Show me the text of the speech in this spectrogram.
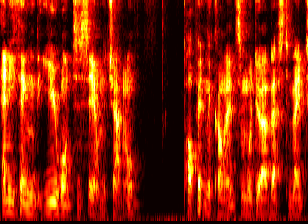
anything that you want to see on the channel, pop it in the comments and we'll do our best to make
